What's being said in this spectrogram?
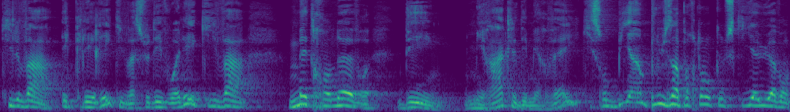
qu'il va éclairer, qu'il va se dévoiler, qu'il va mettre en œuvre des miracles et des merveilles qui sont bien plus importants que ce qu'il y a eu avant.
